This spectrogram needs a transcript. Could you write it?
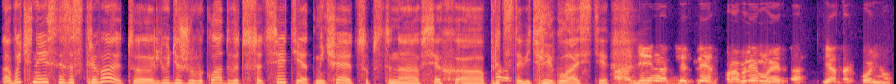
Обычно, если застревают, э, люди же выкладывают в соцсети и отмечают, собственно, всех а, представителей власти. 11 лет проблема это, я так понял.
